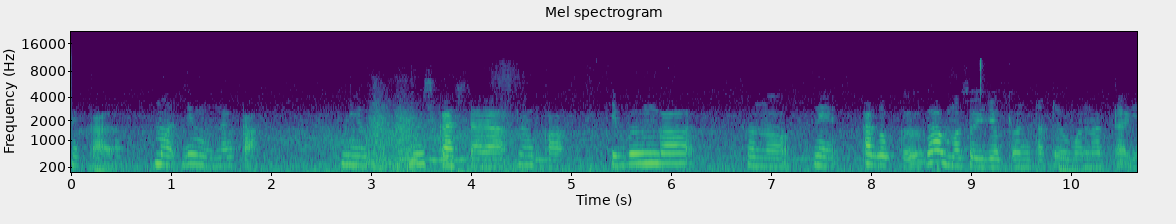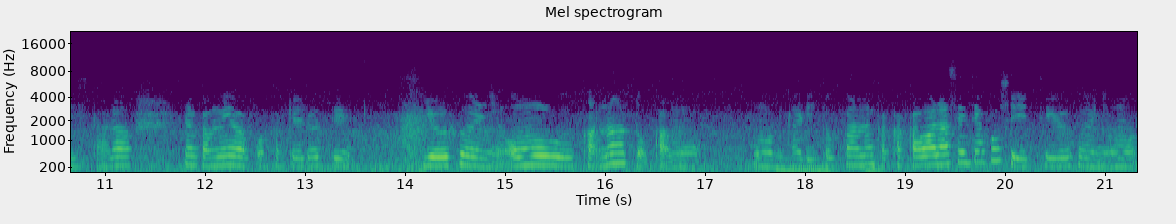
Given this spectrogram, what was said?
だからまあでもなんかねもしかしたらなんか自分がそのね家族がまあそういう状況に例えばなったりしたらなんか迷惑をかけるっていうふうに思うかなとかも思ったりとかなんか関わらせてほしいっていうふうに思っ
